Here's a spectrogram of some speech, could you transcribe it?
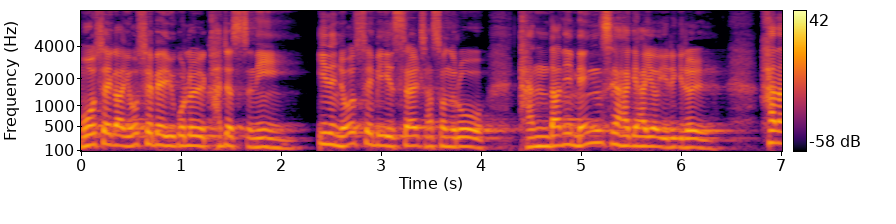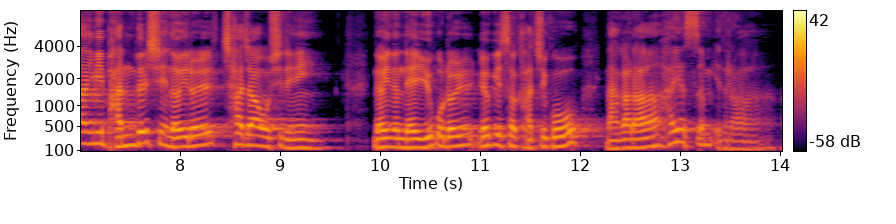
모세가 요셉의 유고를 가졌으니 이는 요셉이 이스라엘 자손으로 단단히 맹세하게 하여 이르기를 하나님이 반드시 너희를 찾아오시리니 너희는 내 유고를 여기서 가지고 나가라 하였음이더라.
